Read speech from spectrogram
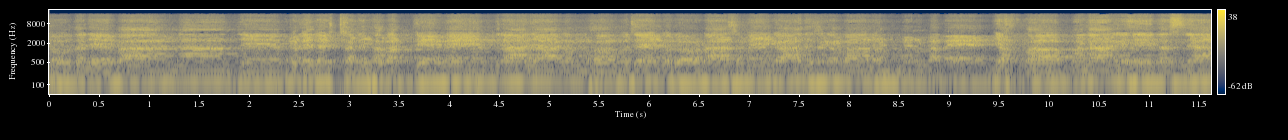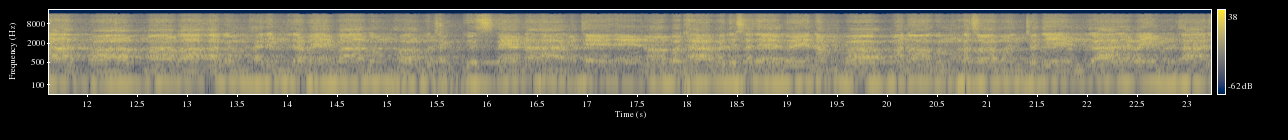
भूतदेवान्नाद्ये प्रतिष्ठति भवत्येवेन्द्रायागम् होमुचे पुरोडासमेकादशकपालम् निर्वपेद्यः पाप्मना गृहेतस्यात् पाप्मा वा अगम् हरिन्द्रमेवागम् होमुचग्स्वेन कथेनोपधावति सदेवैनम् पाप्मनोगुम् हसोमुञ्चदेन्द्राय वै मृथाय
